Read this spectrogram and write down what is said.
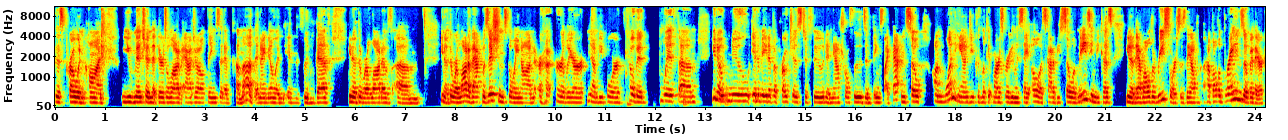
this pro and con. You mentioned that there's a lot of agile things that have come up, and I know in, in the food and bev, you know, there were a lot of um, you know there were a lot of acquisitions going on earlier you know, before COVID with um, you know new innovative approaches to food and natural foods and things like that. And so on one hand you could look at Mars Wrigley and say oh it's got to be so amazing because you know they have all the resources they have, have all the brains over there.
